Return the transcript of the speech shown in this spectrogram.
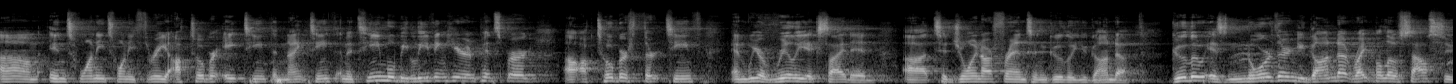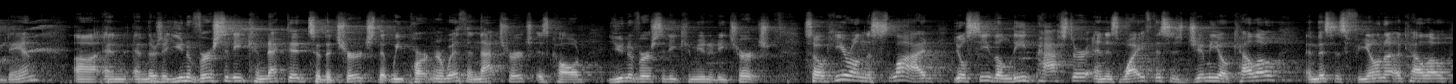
um, in 2023, October 18th and 19th. And a team will be leaving here in Pittsburgh uh, October 13th. And we are really excited uh, to join our friends in Gulu, Uganda. Gulu is northern Uganda, right below South Sudan. Uh, and, and there's a university connected to the church that we partner with, and that church is called University Community Church. So, here on the slide, you'll see the lead pastor and his wife. This is Jimmy Okello, and this is Fiona Okello.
